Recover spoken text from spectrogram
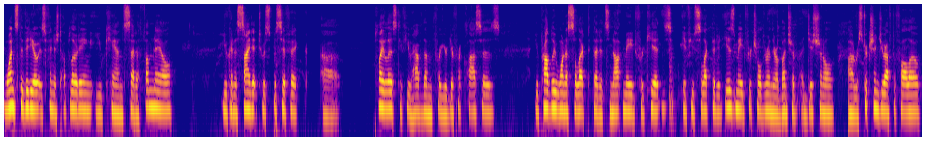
Once the video is finished uploading, you can set a thumbnail. You can assign it to a specific uh, playlist if you have them for your different classes. You probably want to select that it's not made for kids. If you select that it is made for children, there are a bunch of additional uh, restrictions you have to follow.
